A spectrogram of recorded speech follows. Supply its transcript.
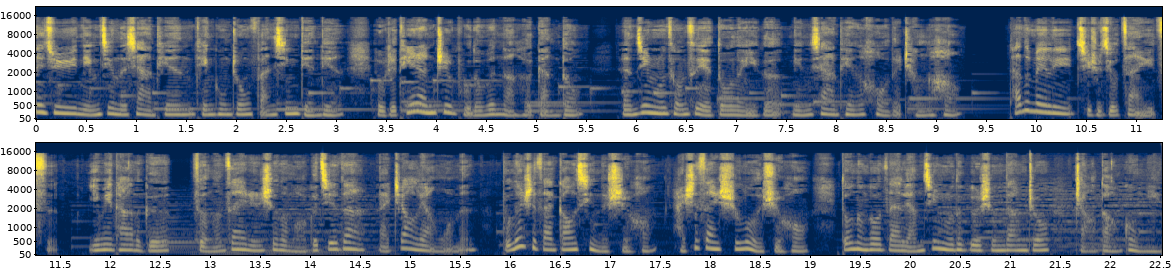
那句宁静的夏天，天空中繁星点点，有着天然质朴的温暖和感动。梁静茹从此也多了一个宁夏天后的称号。她的魅力其实就在于此，因为她的歌总能在人生的某个阶段来照亮我们。不论是在高兴的时候，还是在失落的时候，都能够在梁静茹的歌声当中找到共鸣。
